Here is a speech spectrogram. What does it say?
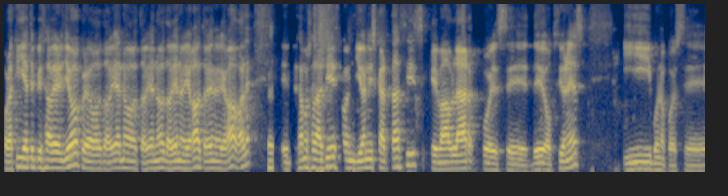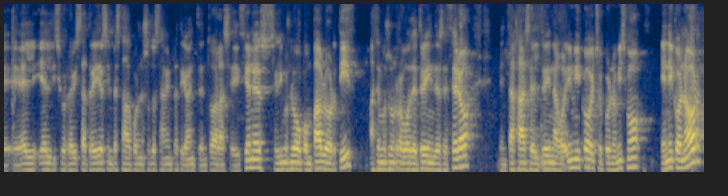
Por aquí ya te empiezo a ver yo, pero todavía no, todavía no, todavía no he llegado, todavía no he llegado, ¿vale? Empezamos a las 10 con Gionis Kartazis, que va a hablar, pues, eh, de opciones. Y bueno, pues eh, él, y su revista Trader siempre ha estado con nosotros también prácticamente en todas las ediciones. Seguimos luego con Pablo Ortiz, hacemos un robot de trading desde cero, ventajas del trading algorítmico hecho por uno mismo en Econor,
